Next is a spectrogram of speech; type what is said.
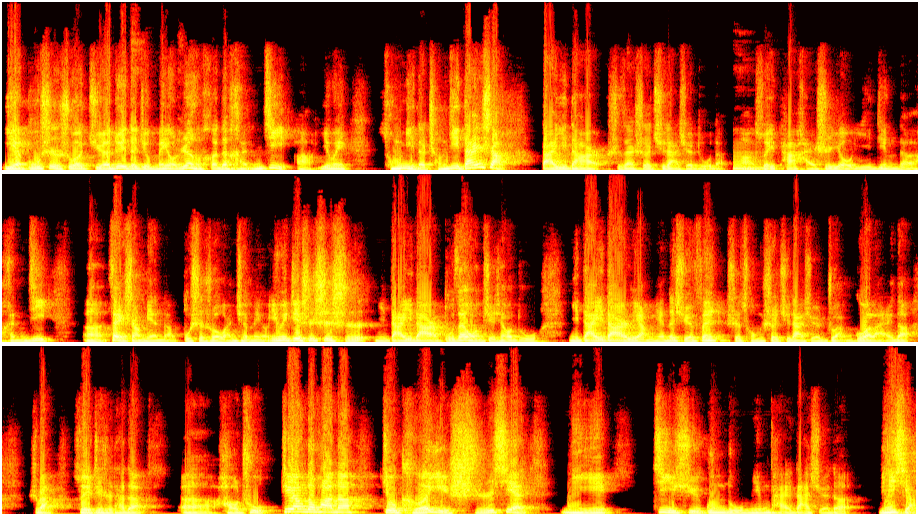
也不是说绝对的就没有任何的痕迹啊，因为从你的成绩单上大一、大二是在社区大学读的啊，所以它还是有一定的痕迹啊在上面的，不是说完全没有，因为这是事实。你大一、大二不在我们学校读，你大一、大二两年的学分是从社区大学转过来的，是吧？所以这是它的呃好处。这样的话呢，就可以实现你继续攻读名牌大学的理想。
